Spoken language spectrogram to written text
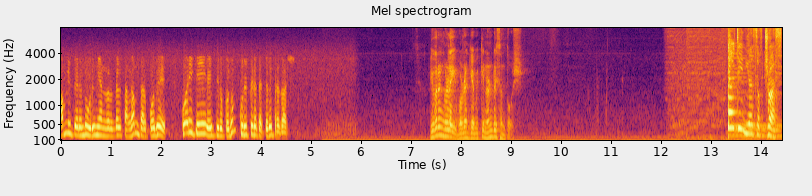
ஆம்னி பேருந்து உரிமையாளர்கள் சங்கம் தற்போது கோரிக்கையை வைத்திருப்பதும் குறிப்பிடத்தக்கது பிரகாஷ். விவரங்களை வழங்கியமைக்கு நன்றி சந்தோஷ் 13 years of trust,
